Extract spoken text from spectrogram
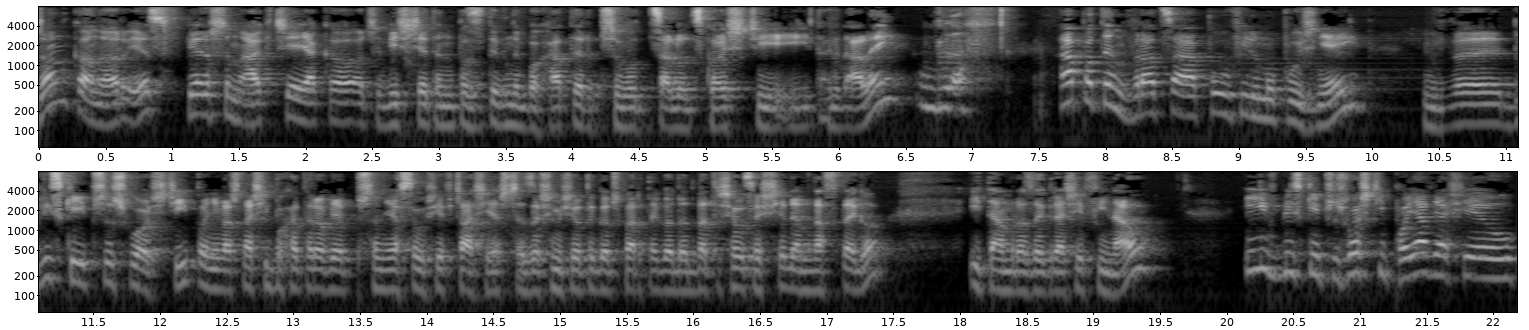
John Connor jest w pierwszym akcie jako oczywiście ten pozytywny bohater, przywódca ludzkości i tak dalej. A potem wraca pół filmu później, w bliskiej przyszłości, ponieważ nasi bohaterowie przeniosą się w czasie jeszcze z 84 do 2017 i tam rozegra się finał. I w bliskiej przyszłości pojawia się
